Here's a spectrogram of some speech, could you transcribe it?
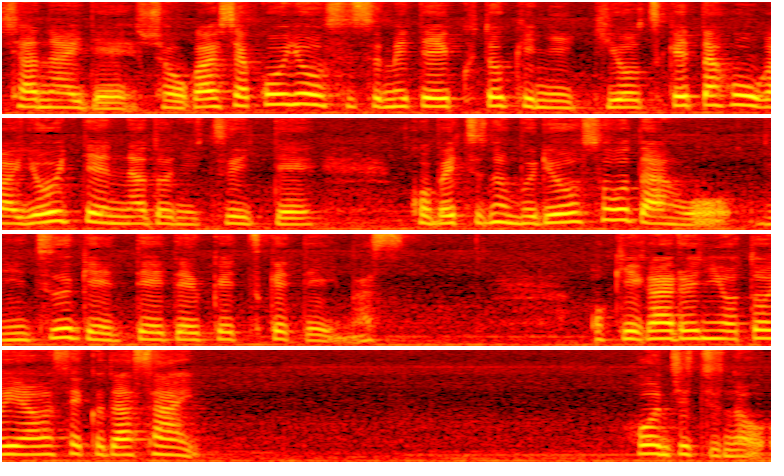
社内で障害者雇用を進めていくときに気をつけた方が良い点などについて個別の無料相談を人数限定で受け付けています。お気軽にお問い合わせください。本日の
